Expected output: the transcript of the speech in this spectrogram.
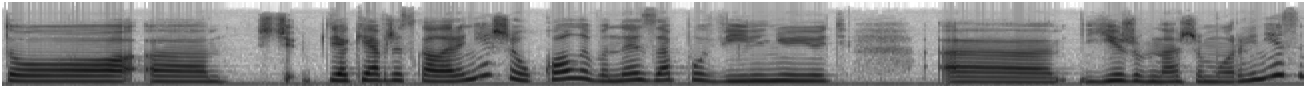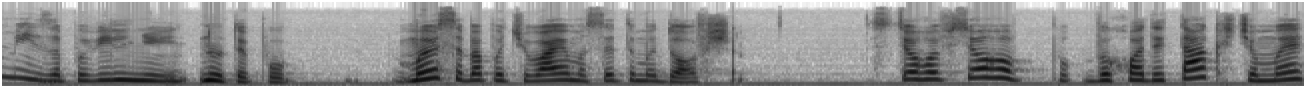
то, е, як я вже сказала раніше, уколи вони заповільнюють е, їжу в нашому організмі і заповільнюють, ну, типу, ми себе почуваємо ситими довше. З цього всього виходить так, що ми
